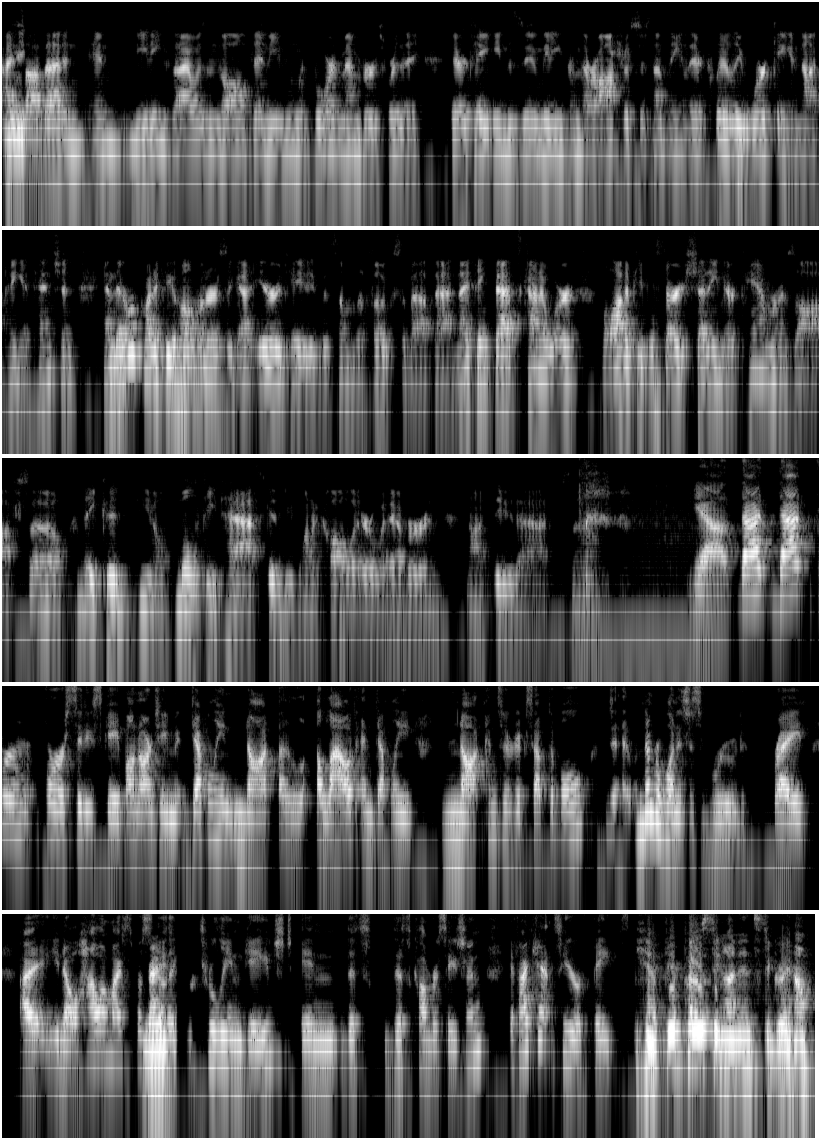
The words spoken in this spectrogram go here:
I saw that in, in meetings I was involved in, even with board members, where they they're taking the Zoom meeting from their office or something, and they're clearly working and not paying attention. And there were quite a few homeowners that got irritated with some of the folks about that. And I think that's kind of where a lot of people started shutting their cameras off, so they could, you know, multitask, as you want to call it, or whatever, and not do that. So yeah that that for for cityscape on our team definitely not allowed and definitely not considered acceptable. Number one is just rude right? I you know how am i supposed right. to know that you're truly engaged in this this conversation if i can't see your face? Yeah if you're posting on instagram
